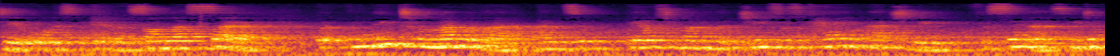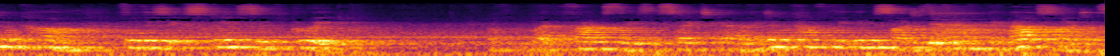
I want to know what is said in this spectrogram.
to all is forgiven, some less so. But we need to remember that and to be able to remember that Jesus came actually for sinners. He didn't come for this exclusive group like Pharisees that stay together. He didn't come for the insiders, he came for the outsiders.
